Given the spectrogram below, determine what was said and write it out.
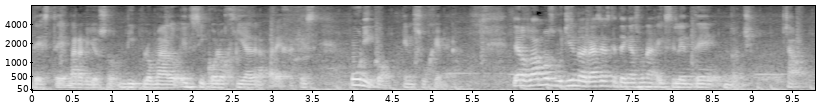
de este maravilloso diplomado en psicología de la pareja, que es único en su género. Ya nos vamos, muchísimas gracias, que tengas una excelente noche. Chao.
